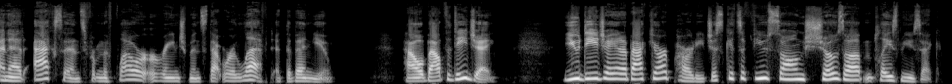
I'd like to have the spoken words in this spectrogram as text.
and add accents from the flower arrangements that were left at the venue. How about the DJ? You DJ at a backyard party, just gets a few songs, shows up, and plays music.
